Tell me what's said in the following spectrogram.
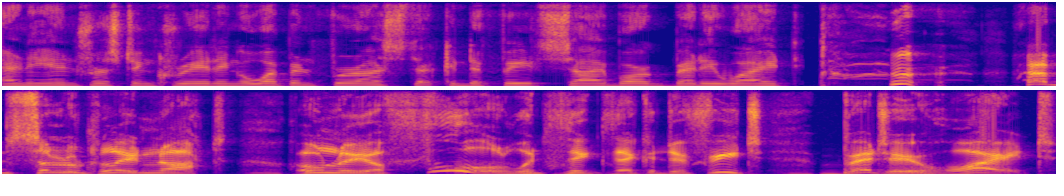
Any interest in creating a weapon for us that can defeat Cyborg Betty White? Absolutely not. Only a fool would think they could defeat Betty White.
